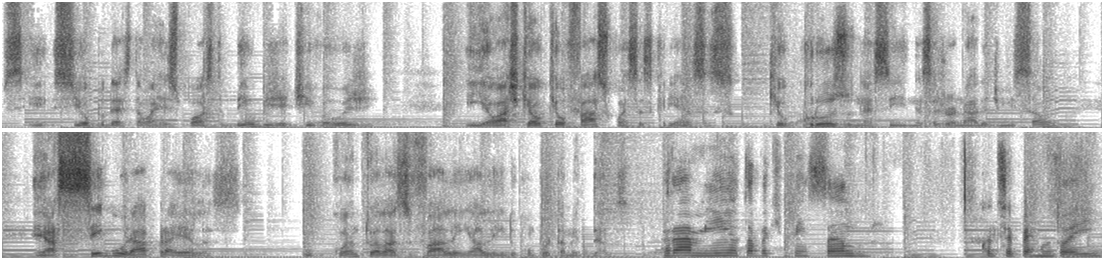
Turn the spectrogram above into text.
se, se eu pudesse dar uma resposta bem objetiva hoje, e eu acho que é o que eu faço com essas crianças que eu cruzo nessa, nessa jornada de missão, é assegurar para elas o quanto elas valem além do comportamento delas. Para mim, eu estava aqui pensando, quando você perguntou aí,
